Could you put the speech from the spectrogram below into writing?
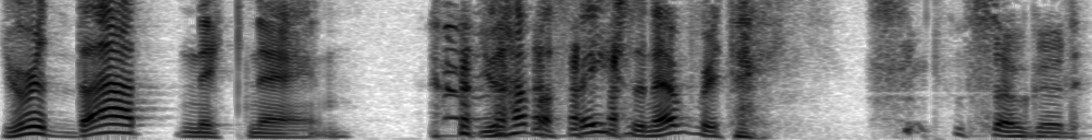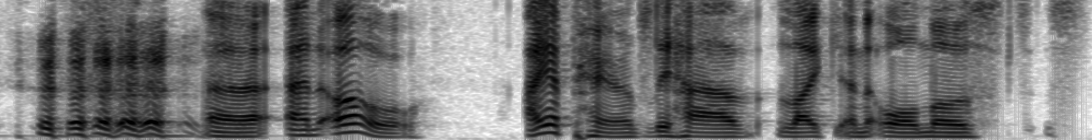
you're that nickname. You have a face and everything. So good. Uh, and oh, I apparently have like an almost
